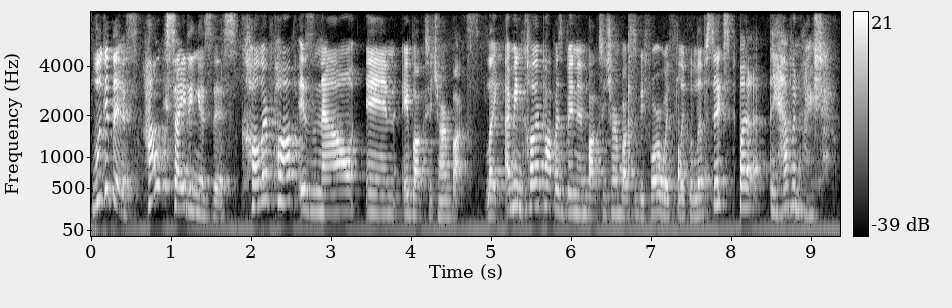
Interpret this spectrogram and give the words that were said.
Look at this. How exciting is this? ColourPop is now in a BoxyCharm box. Like, I mean, ColourPop has been in BoxyCharm boxes before with liquid lipsticks, but they have an eyeshadow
